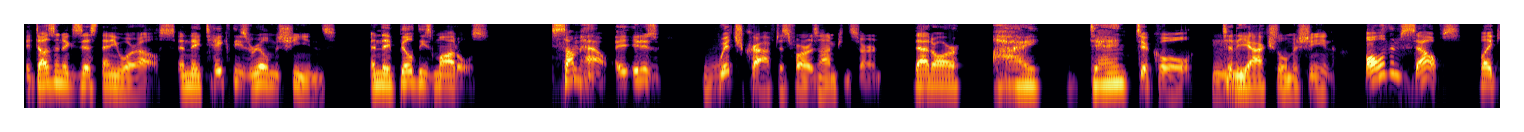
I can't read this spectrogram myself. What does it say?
it doesn't exist anywhere else and they take these real machines and they build these models somehow it, is witchcraft as far as i'm concerned that are identical to Mhm. the actual machine, all themselves, like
